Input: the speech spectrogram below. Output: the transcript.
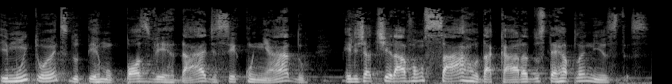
E muito antes do termo pós-verdade ser cunhado, eles já tiravam sarro da cara dos terraplanistas.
